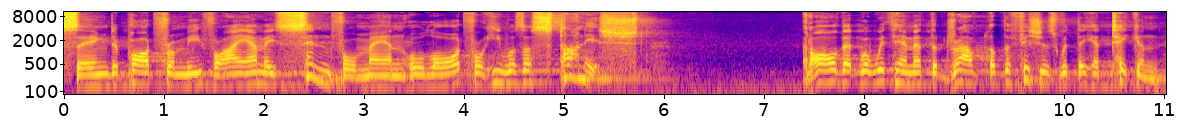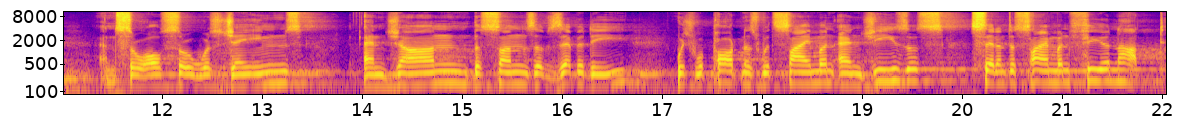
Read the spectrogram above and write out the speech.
saying, Depart from me, for I am a sinful man, O Lord. For he was astonished. And all that were with him at the draught of the fishes which they had taken. And so also was James and John, the sons of Zebedee, which were partners with Simon. And Jesus said unto Simon, Fear not,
